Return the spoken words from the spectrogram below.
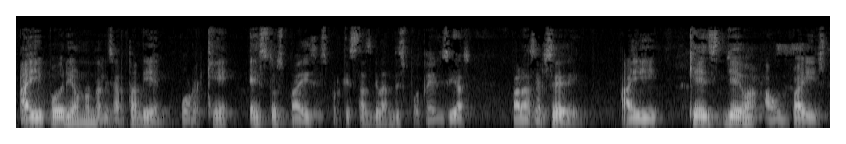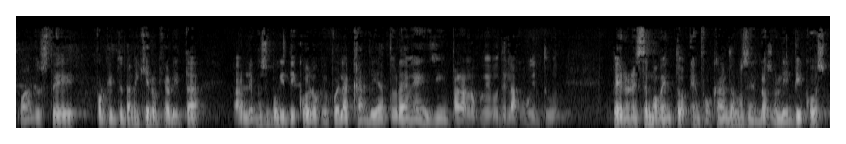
Ahí podría uno analizar también por qué estos países, por qué estas grandes potencias para hacer sede. Ahí, ¿qué lleva a un país cuando usted, porque yo también quiero que ahorita hablemos un poquitico de lo que fue la candidatura de Medellín para los Juegos de la Juventud, pero en este momento enfocándonos en los Olímpicos,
